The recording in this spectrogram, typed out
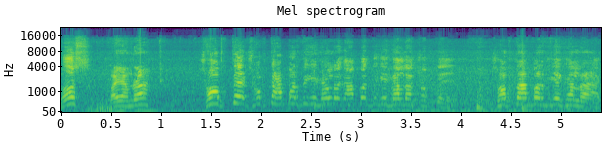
বস। ভাই আমরা? সপ্তাহে সপ্তাহ আব্বার দিকে খেয়াল রাখ আব্বার দিকে খেয়াল রাখ সপ্তাহে। সপ্তাহ আব্বার দিকে খেয়াল রাখ।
